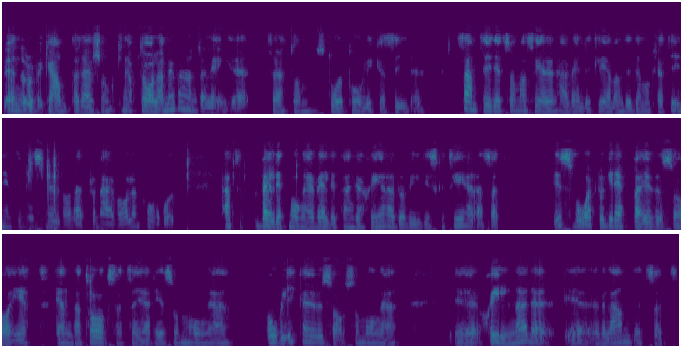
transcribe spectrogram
vänner och bekanta där som knappt talar med varandra längre för att de står på olika sidor. Samtidigt som man ser den här väldigt levande demokratin, inte minst nu då när primärvalen pågår, att väldigt många är väldigt engagerade och vill diskutera. Så att det är svårt att greppa USA i ett enda tag så att säga. Det är så många olika USA, så många eh, skillnader eh, över landet så att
